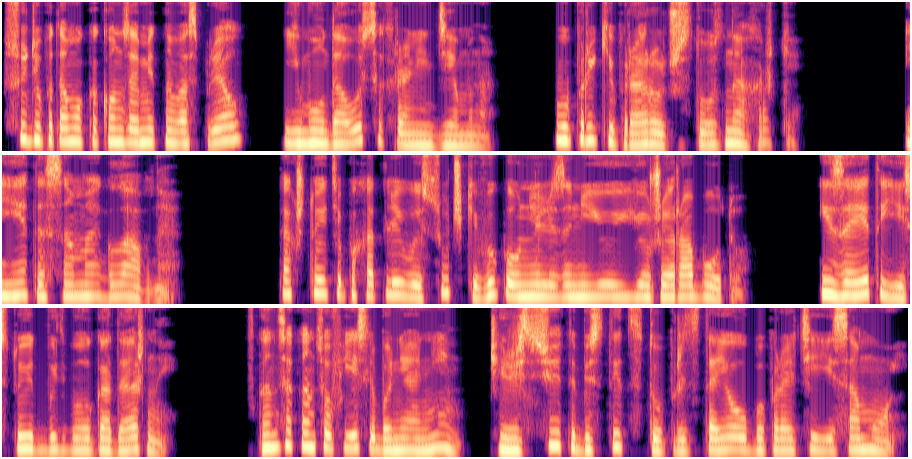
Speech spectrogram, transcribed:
Судя по тому, как он заметно воспрял, ему удалось сохранить демона, вопреки пророчеству знахарки. И это самое главное. Так что эти похотливые сучки выполнили за нее ее же работу. И за это ей стоит быть благодарной. В конце концов, если бы не они, через все это бесстыдство предстояло бы пройти ей самой.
